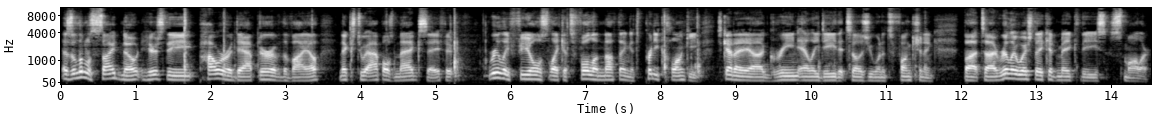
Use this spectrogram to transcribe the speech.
As a little side note, here's the power adapter of the Vaio next to Apple's MagSafe. It really feels like it's full of nothing. It's pretty clunky. It's got a uh, green LED that tells you when it's functioning. But uh, I really wish they could make these smaller.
